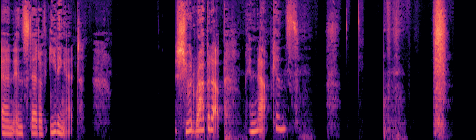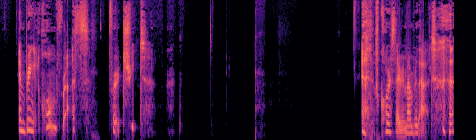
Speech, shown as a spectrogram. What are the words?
And instead of eating it, she would wrap it up in napkins and bring it home for us for a treat. And of course I remember that.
